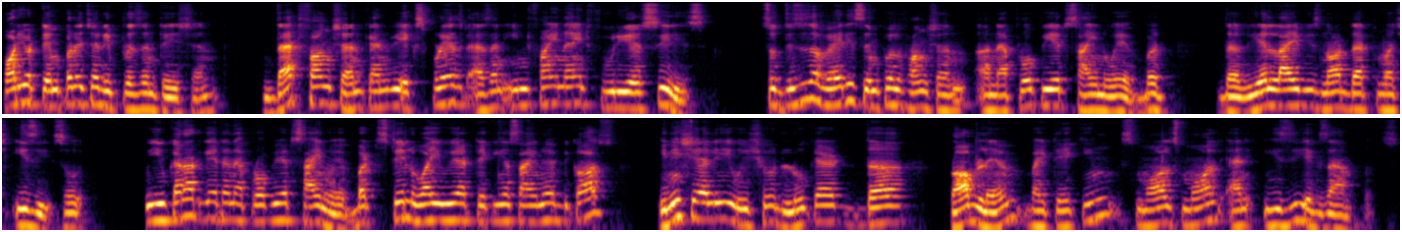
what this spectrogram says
for your temperature representation, that function can be expressed as an infinite Fourier series so this is a very simple function, an appropriate sine wave, but the real life is not that much easy. So you cannot get an appropriate sine wave, but still why we are taking a sine wave? Because initially we should look at the problem by taking small, small and easy examples.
